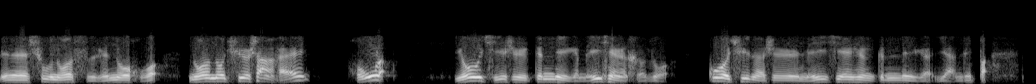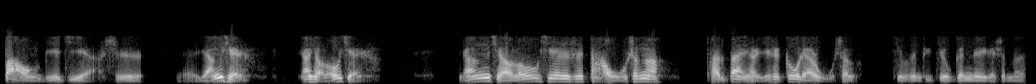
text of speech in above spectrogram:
呃，树挪死，人挪活，挪挪去了上海，红了。尤其是跟那个梅先生合作，过去呢是梅先生跟那个演的《霸霸王别姬》啊，是呃杨先生，杨小楼先生。杨小楼先生是大武生啊，他的扮相也是勾脸武生。就跟就跟那个什么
